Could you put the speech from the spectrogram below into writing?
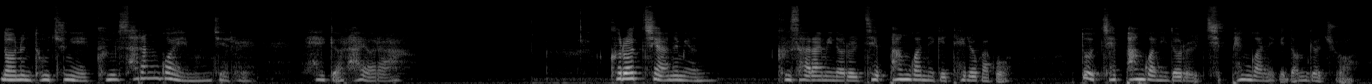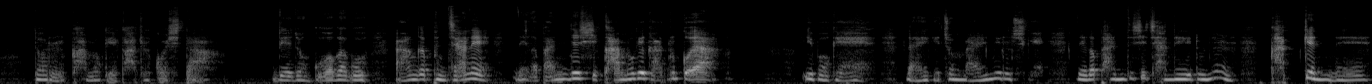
너는 도중에 그 사람과의 문제를 해결하여라. 그렇지 않으면 그 사람이 너를 재판관에게 데려가고 또 재판관이 너를 집행관에게 넘겨주어 너를 감옥에 가둘 것이다. 내 돈 구워가고 안 갚은 자네 내가 반드시 감옥에 가둘 거야. 이보게 나에게 좀 말미를 주게 내가 반드시 자네의 돈을 갚겠네.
